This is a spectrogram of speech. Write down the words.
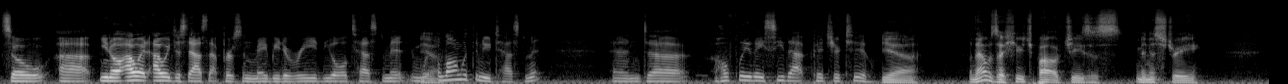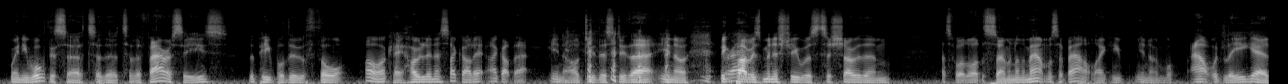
so uh, you know, I would I would just ask that person maybe to read the Old Testament w- Yeah. along with the New Testament, and uh, hopefully they see that picture too. Yeah, and that was a huge part of Jesus' ministry when he walked this earth to the to the Pharisees. The people who thought, "Oh, okay, holiness, I got it, I got that. You know, I'll do this, do that." You know, big part of his ministry was to show them. That's what a lot of the Sermon on the Mount was about. Like you, you know, well, outwardly, yeah,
